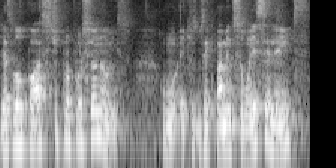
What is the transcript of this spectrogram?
E as low cost te proporcionam isso. Um, os equipamentos são excelentes,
